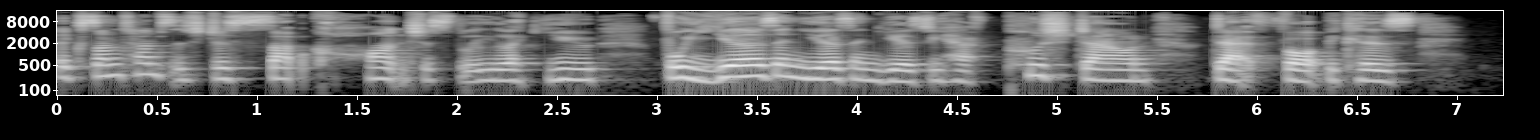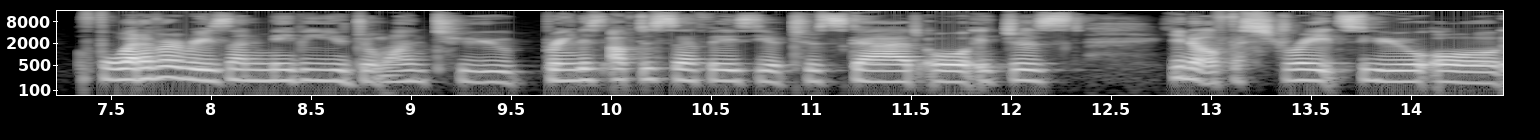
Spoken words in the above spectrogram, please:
Like sometimes it's just subconsciously, like you, for years and years and years, you have pushed down that thought because for whatever reason, maybe you don't want to bring this up to surface, you're too scared, or it just, you know, frustrates you, or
